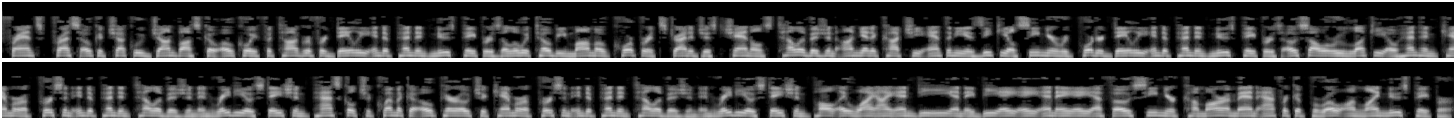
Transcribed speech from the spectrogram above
France Press Okachukwu John Bosco Okoi Photographer Daily Independent Newspapers Oluwatobi Mamo Corporate Strategist Channels Television Onyedikachi Anthony Ezekiel Senior Reporter Daily Independent Newspapers Osawaru Lucky Ohenhen Camera Person Independent Television and Radio Station Pascal Chukwemeka Operocha Camera Person Independent Television and Radio Station Paul Ayindenabaanafo Senior Kamara Man Africa Parrot Online Newspaper,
